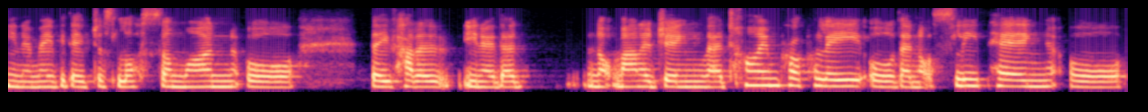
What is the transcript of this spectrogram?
you know, maybe they've just lost someone or they've had a, you know, they're not managing their time properly or they're not sleeping or,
